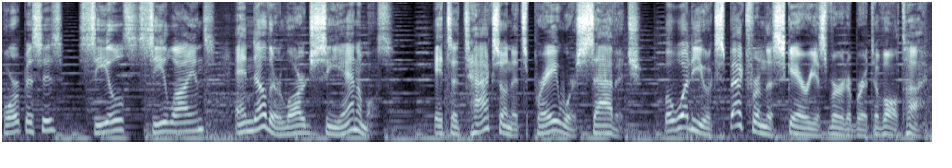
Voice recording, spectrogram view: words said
porpoises, seals, sea lions, and other large sea animals. Its attacks on its prey were savage, but what do you expect from the scariest vertebrate of all time?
